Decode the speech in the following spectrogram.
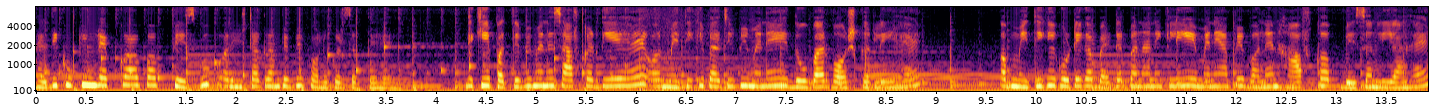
हेल्दी कुकिंग लैब को आप अब फेसबुक और इंस्टाग्राम पे भी फॉलो कर सकते हैं। देखिए, पत्ते भी मैंने साफ़ कर दिए हैं और मेथी की भाजी भी मैंने दो बार वॉश कर ली है। अब मेथी के गोटे का बैटर बनाने के लिए मैंने यहाँ पे वन एंड हाफ़ कप बेसन लिया है।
